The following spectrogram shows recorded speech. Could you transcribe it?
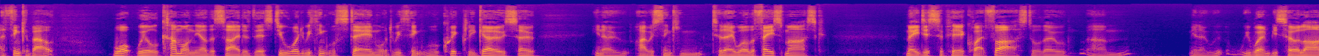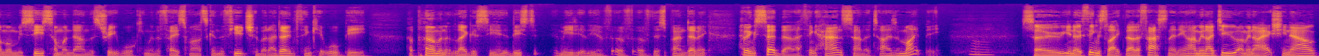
I think about what will come on the other side of this. Do what do we think will stay, and what do we think will quickly go? So, you know, I was thinking today, well, the face mask may disappear quite fast, although. Um, you know, we, we won't be so alarmed when we see someone down the street walking with a face mask in the future, but I don't think it will be a permanent legacy, at least immediately, of, of, of this pandemic. Having said that, I think hand sanitizer might be. So, you know, things like that are fascinating. I mean, I do, I mean, I actually now,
